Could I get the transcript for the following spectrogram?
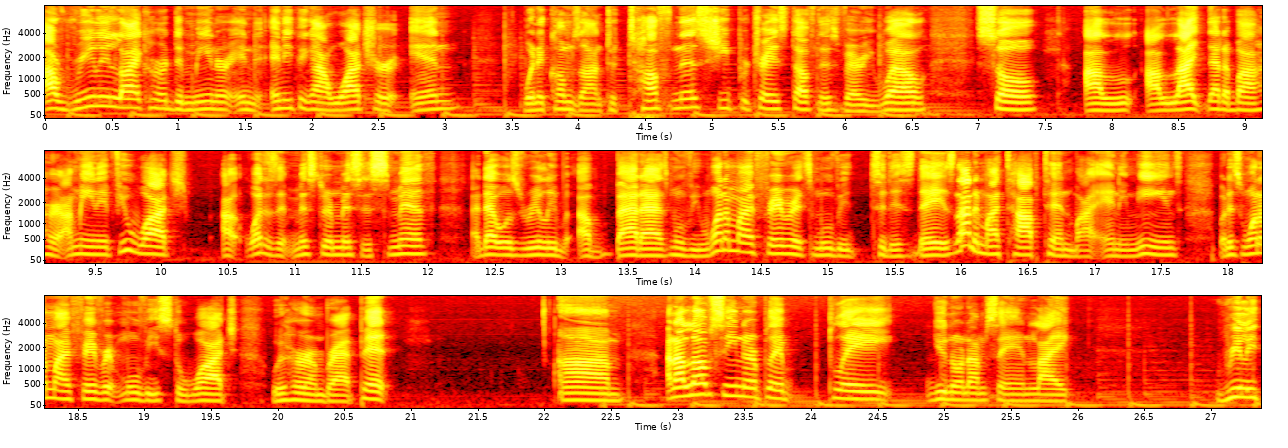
I really like her demeanor in anything I watch her in. When it comes on to toughness, she portrays toughness very well. So I I like that about her. I mean, if you watch uh, what is it, Mr. and Mrs. Smith. Like, that was really a badass movie. One of my favorites movie to this day. It's not in my top ten by any means, but it's one of my favorite movies to watch with her and Brad Pitt. Um, and I love seeing her play play. You know what I'm saying? Like really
